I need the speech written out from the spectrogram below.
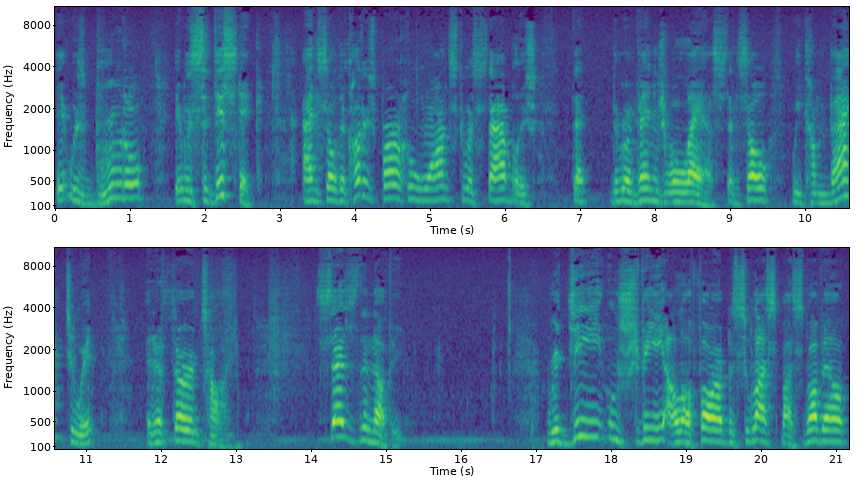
It was brutal. It was sadistic. And so the Kadosh Baruch Hu wants to establish that the revenge will last. And so we come back to it in a third time. Says the Navi, Redi ushvi alafar besulas bas vavel,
